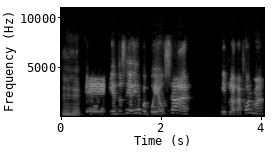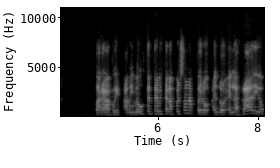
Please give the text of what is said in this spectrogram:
Eh, y entonces yo dije, pues voy a usar mi plataforma para, pues, a mí me gusta entrevistar a las personas, pero en, en las radios,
